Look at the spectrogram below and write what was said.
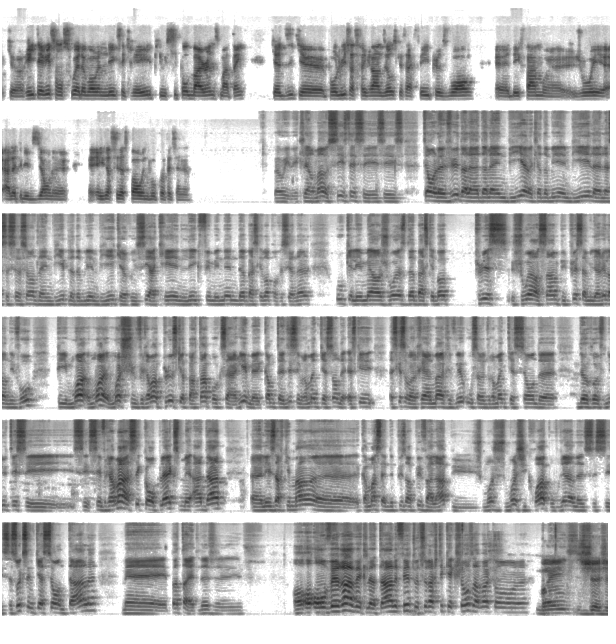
qui a réitéré son souhait d'avoir une Ligue s'est créée, puis aussi Paul Byron ce matin, qui a dit que pour lui, ça serait grandiose que sa fille puisse voir des femmes jouer à la télévision, exercer le sport au niveau professionnel. Ben oui, mais clairement aussi, on l'a vu dans la, dans la NBA avec la WNBA, l'association de la NBA et la WNBA qui a réussi à créer une ligue féminine de basketball professionnel où que les meilleures joueuses de basketball puissent jouer ensemble puis puissent améliorer leur niveau. Puis moi, moi, moi, je suis vraiment plus que partant pour que ça arrive, mais comme tu as dit, c'est vraiment une question de est-ce que, est que ça va réellement arriver ou ça va être vraiment une question de, de revenus. C'est vraiment assez complexe, mais à date, euh, les arguments euh, commencent à être de plus en plus valables. Puis moi, moi j'y crois pour vrai. C'est sûr que c'est une question de temps, mais peut-être. On, on, verra avec le temps. Le Phil, veux-tu racheter quelque chose avant qu'on. Euh? Ben, je, je,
